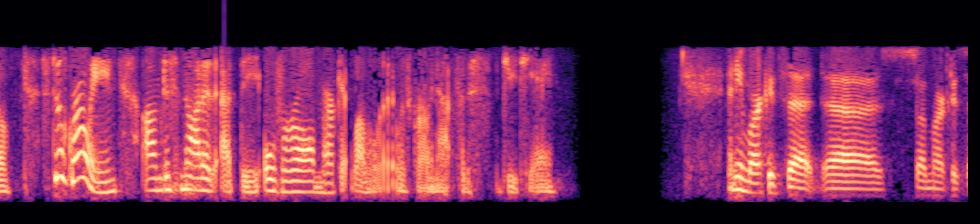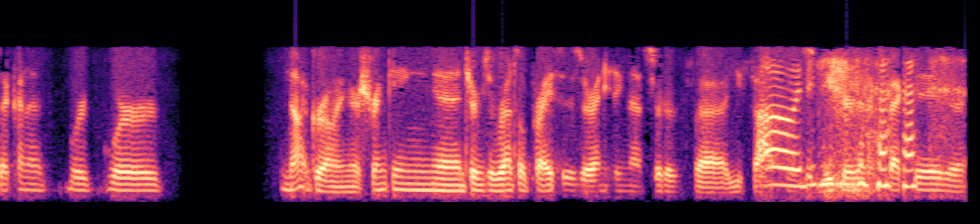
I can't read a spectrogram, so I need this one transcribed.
so still growing, um, just not at, at the overall market level that it was growing at for the GTA. Any markets that uh, sub markets that kind of were were not growing or shrinking in terms of rental prices or anything that sort of uh, you thought oh, was weaker than expected? Or?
